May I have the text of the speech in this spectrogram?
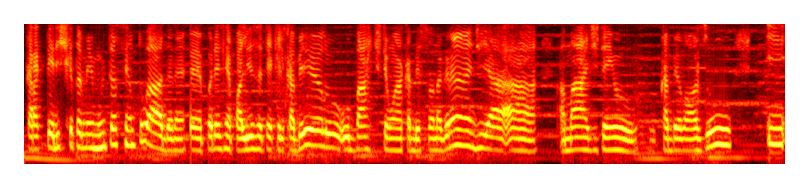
característica também muito acentuada, né? É, por exemplo, a Lisa tem aquele cabelo, o Bart tem uma cabeçona grande, a, a a Marge tem o, o cabelão azul, e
